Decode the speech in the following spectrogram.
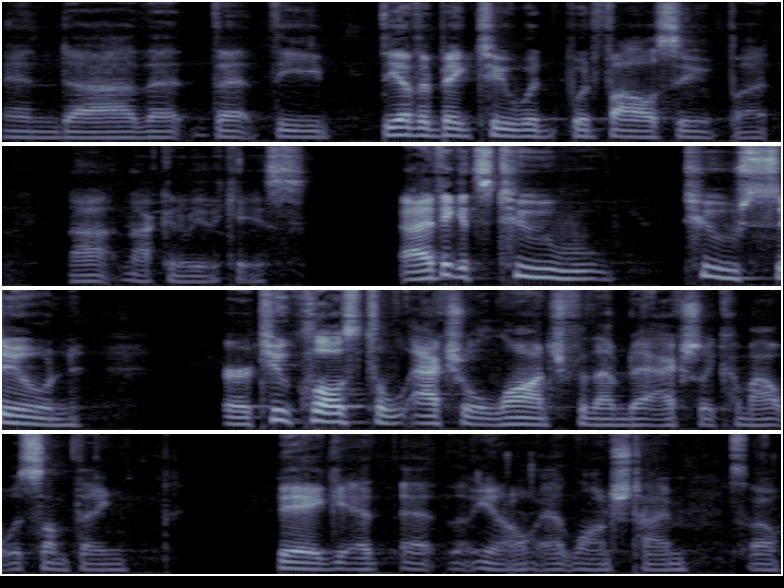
and uh, that that the the other big two would would follow suit, but not not going to be the case. I think it's too too soon or too close to actual launch for them to actually come out with something big at, at you know at launch time. So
